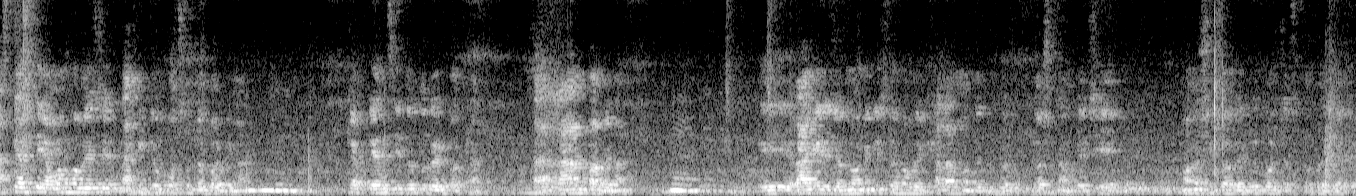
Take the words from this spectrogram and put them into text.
আস্তে আস্তে এমন হবে যে তাকে কেউ পছন্দ করবে না। ক্যাপ্টেন্সি তো দূরের কথা। তার রান পাবে না। এই রাগের জন্য অনেক কিছু হবে খেলার মধ্যে দশ নামবে, সে মানসিকভাবে বিপর্যস্ত হয়ে যাবে।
